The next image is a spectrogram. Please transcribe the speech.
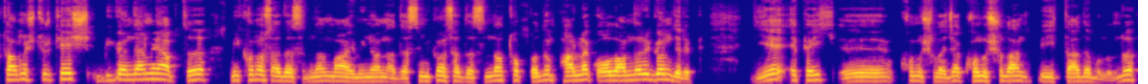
Kutalmış Türkeş bir gönderme yaptı. Mikonos adasından, malum Yunan adası, Mikonos adasından topladığım parlak olanları gönderip diye epey e, konuşulacak, konuşulan bir iddiada bulundu.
